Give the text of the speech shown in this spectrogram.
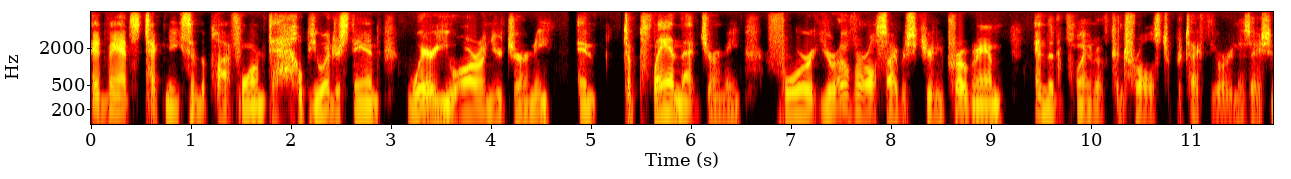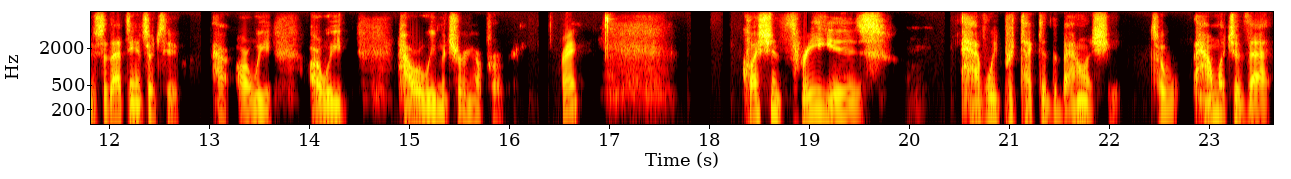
advanced techniques in the platform to help you understand where you are on your journey and to plan that journey for your overall cybersecurity program and the deployment of controls to protect the organization. So that's answer two. How are we are we how are we maturing our program? Right? Question three is have we protected the balance sheet? So how much of that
